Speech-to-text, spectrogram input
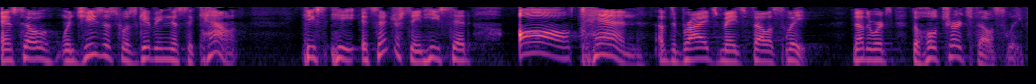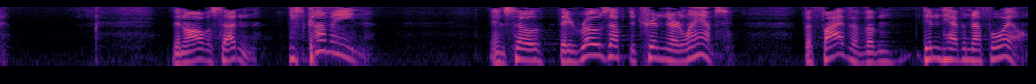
And so when Jesus was giving this account, he, he, it's interesting. He said, all ten of the bridesmaids fell asleep. In other words, the whole church fell asleep. Then all of a sudden, he's coming. And so they rose up to trim their lamps, but five of them didn't have enough oil,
